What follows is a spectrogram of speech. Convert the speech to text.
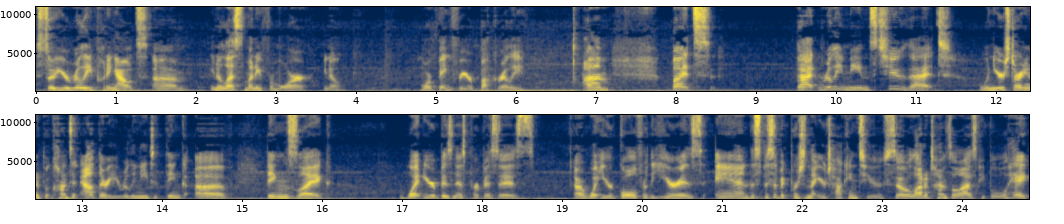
So you're really putting out, um, you know, less money for more, you know, more bang for your buck, really. Um, but that really means too that when you're starting to put content out there, you really need to think of things like what your business purpose is, uh, what your goal for the year is, and the specific person that you're talking to. So a lot of times I'll ask people, well, hey,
